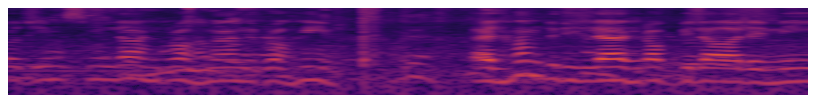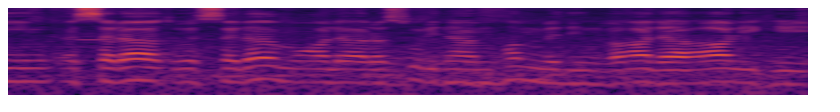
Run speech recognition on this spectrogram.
Mineşşeytanirracim. Bismillahirrahmanirrahim. Elhamdülillahi Rabbil alemin. Esselatu vesselamu ala Resulina Muhammedin ve ala alihi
